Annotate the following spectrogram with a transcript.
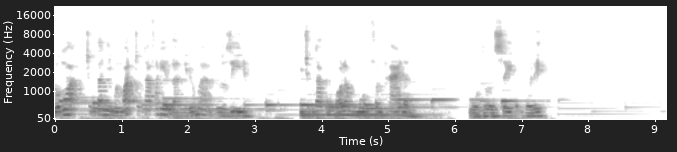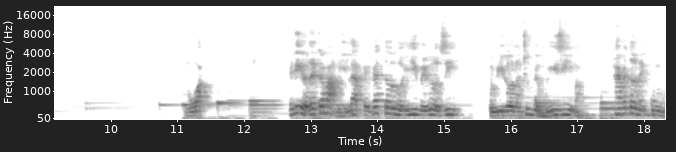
Đúng không ạ? Chúng ta nhìn bằng mắt chúng ta phát hiện là nếu mà gz này thì chúng ta cũng có là 1 phần 2 lần của gc cộng gd đúng không ạ? Thế thì ở đây các bạn ý là cái vector gi với gg bởi vì g là trung điểm của eg mà. Hai vector này cùng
